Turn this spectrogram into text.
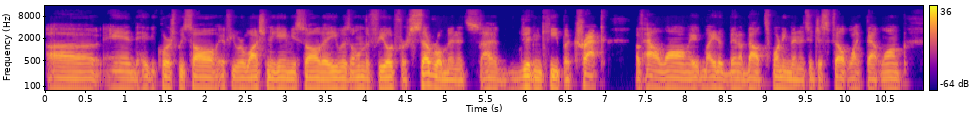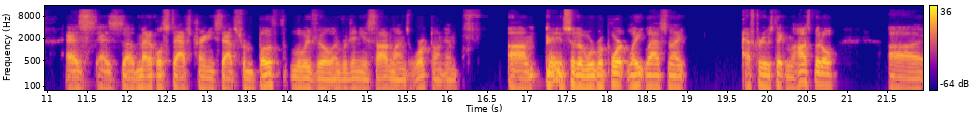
Uh, and of course, we saw if you were watching the game, you saw that he was on the field for several minutes. I didn't keep a track of how long. It might have been about 20 minutes. It just felt like that long as as uh, medical staffs, training staffs from both Louisville and Virginia sidelines worked on him. Um, so the report late last night, after he was taken to the hospital uh,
